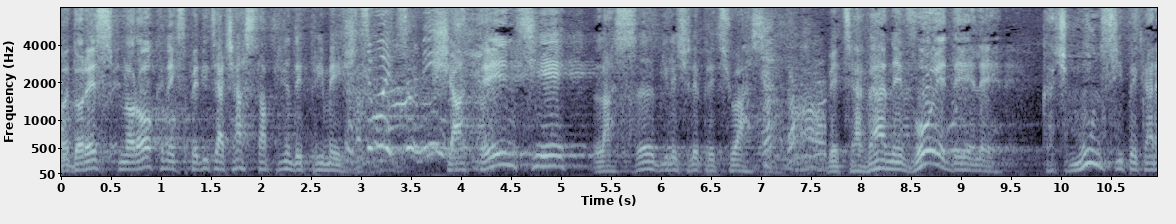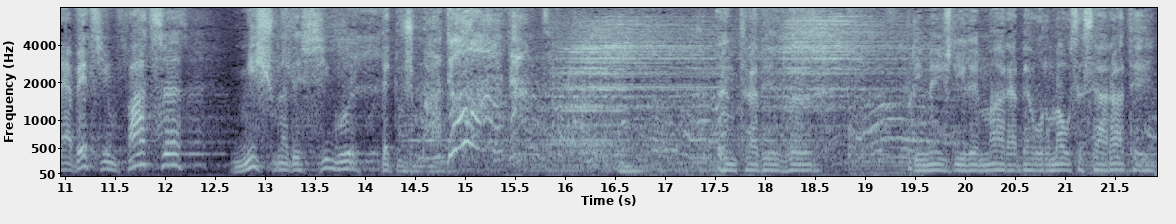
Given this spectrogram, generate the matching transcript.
Vă doresc noroc în expediția aceasta plină de primești Îți mulțumim! Și atenție la săbile cele prețioase. Veți avea nevoie de ele Căci munții pe care aveți în față Mișună de sigur de dușman. Da, Într-adevăr, primejdiile mari abia urmau să se arate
